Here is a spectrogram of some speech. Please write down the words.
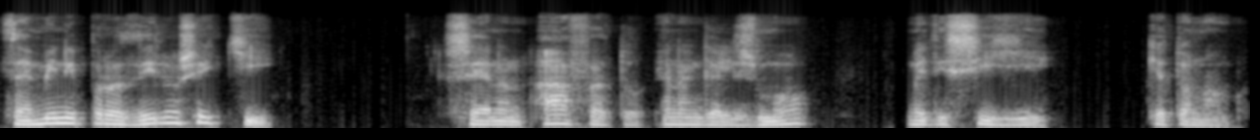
θα μείνει προδήλωση εκεί, σε έναν άφατο εναγκαλισμό με τη σιγή και τον νόμο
